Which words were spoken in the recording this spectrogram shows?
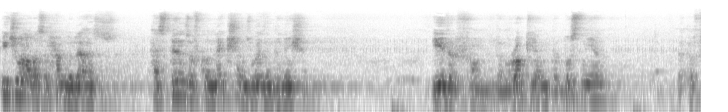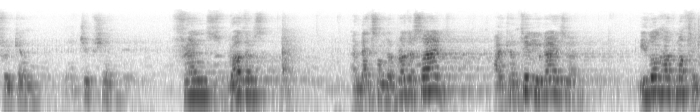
Each one of us, alhamdulillah, has, has tens of connections within the nation. Either from the Moroccan, the Bosnian, the African, the Egyptian, friends, brothers. And that's on the brother side. I can tell you guys, you, don't have nothing.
